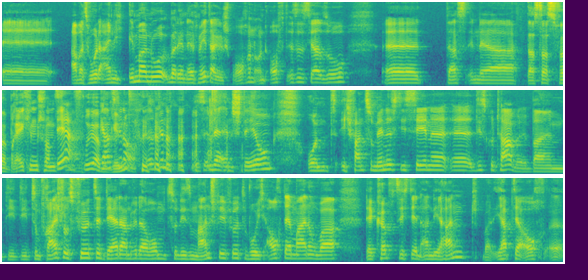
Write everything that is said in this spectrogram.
äh, aber es wurde eigentlich immer nur über den Elfmeter gesprochen und oft ist es ja so, äh, dass in der Dass das Verbrechen schon viel ja, früher ganz beginnt. Genau, genau. Das ist in der Entstehung. Und ich fand zumindest die Szene äh, diskutabel, beim, die, die zum Freistoß führte, der dann wiederum zu diesem Handspiel führte, wo ich auch der Meinung war, der köpft sich den an die Hand. Weil ihr habt ja auch äh,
